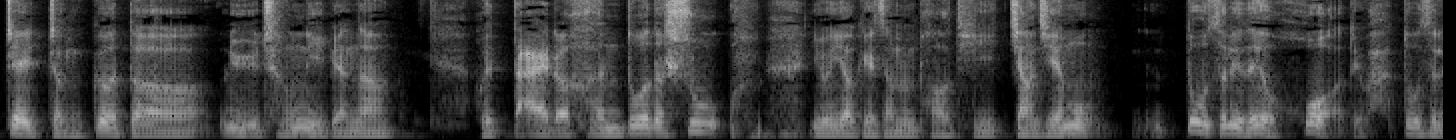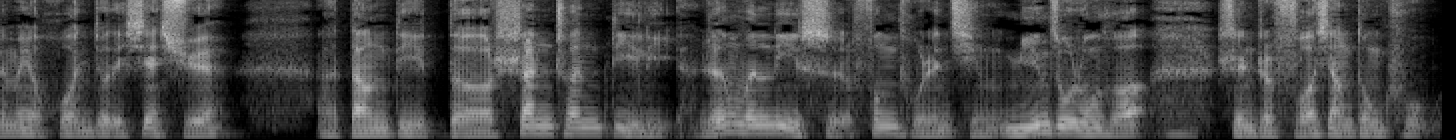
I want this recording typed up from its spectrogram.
这整个的旅程里边呢，会带着很多的书，因为要给咱们跑题讲节目，肚子里得有货，对吧？肚子里没有货，你就得现学。呃，当地的山川地理、人文历史、风土人情、民族融合，甚至佛像洞窟，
